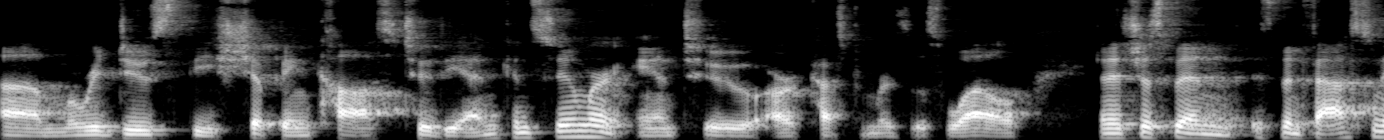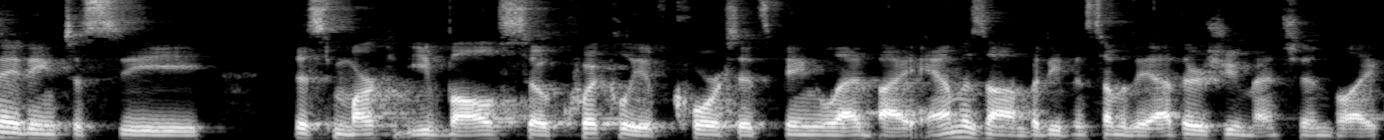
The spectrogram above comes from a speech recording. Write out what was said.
um, reduce the shipping cost to the end consumer and to our customers as well. And it's just been it's been fascinating to see this market evolve so quickly. Of course, it's being led by Amazon, but even some of the others you mentioned, like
